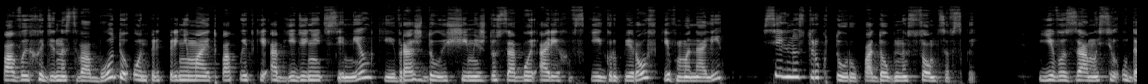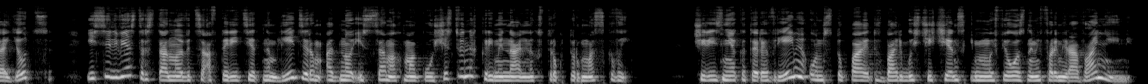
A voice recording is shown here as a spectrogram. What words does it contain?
По выходе на свободу он предпринимает попытки объединить все мелкие, враждующие между собой ореховские группировки в монолит, сильную структуру, подобно Солнцевской. Его замысел удается, и Сильвестр становится авторитетным лидером одной из самых могущественных криминальных структур Москвы. Через некоторое время он вступает в борьбу с чеченскими мафиозными формированиями.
